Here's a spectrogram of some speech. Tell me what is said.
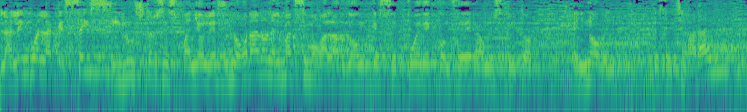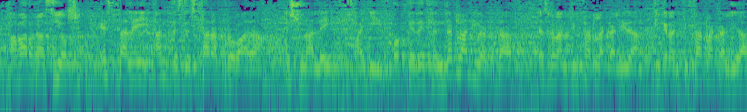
La lengua en la que seis ilustres españoles lograron el máximo galardón que se puede conceder a un escritor, el Nobel, desde Chegaray a Vargas Llosa. Esta ley, antes de estar aprobada, es una ley fallida, porque defender la libertad es garantizar la calidad y garantizar la calidad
